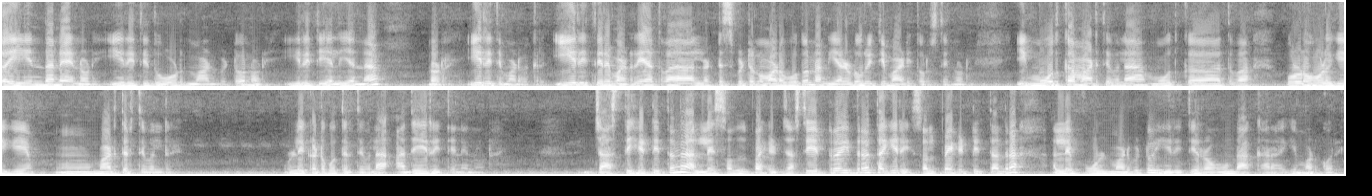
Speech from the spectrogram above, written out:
ಕೈಯಿಂದನೇ ನೋಡಿ, ಈ ರೀತಿ ದೊಡ್ಡ ಮಾಡಿಬಿಟ್ಟು ನೋಡಿ, ಈ ರೀತಿ ಎಲೆಯನ್ನು ನೋಡ್ರಿ, ಈ ರೀತಿ ಮಾಡ್ಬೇಕ್ರಿ. ಈ ರೀತಿ ಮಾಡ್ರಿ ಅಥವಾ ಲಟ್ಟಿಸ್ಬಿಟ್ಟು ಮಾಡಬಹುದು. ನಾನು ಎರಡೂ ರೀತಿ ಮಾಡಿ ತೋರಿಸ್ತೀನಿ ನೋಡ್ರಿ. ಈಗ ಮೋದಕ ಮಾಡ್ತೀವಲ್ಲ, ಮೋದಕ ಅಥವಾ ಹೂರ್ಣ ಹೋಳಿಗೆಗೆ ಮಾಡ್ತಿರ್ತೀವಲ್ರಿ. ಉಳ್ಳಿ ಕಟ್ಕೋತಿರ್ತೀವಲ್ಲ, ಅದೇ ರೀತಿನೇ ನೋಡ್ರಿ. ಜಾಸ್ತಿ ಹಿಟ್ಟಿತ್ತಂದ್ರೆ ಅಲ್ಲೇ ಸ್ವಲ್ಪ ಹಿಟ್ಟು ಜಾಸ್ತಿ ಹಿಟ್ಟರೆ ಇದ್ರೆ ತೆಗಿರಿ, ಸ್ವಲ್ಪ ಹಿಟ್ಟಿತ್ತಂದ್ರೆ ಅಲ್ಲೇ ಫೋಲ್ಡ್ ಮಾಡಿಬಿಟ್ಟು ಈ ರೀತಿ ರೌಂಡ್ ಆಕಾರ ಆಗಿ ಮಾಡ್ಕೊರಿ.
